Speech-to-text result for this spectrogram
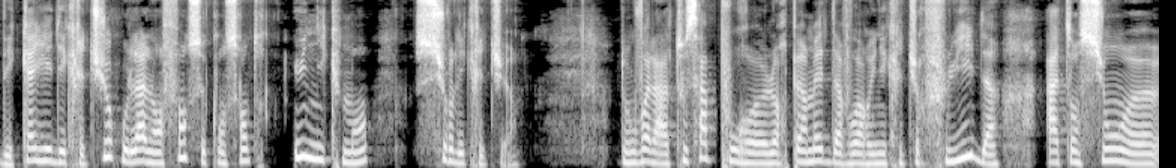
des cahiers d'écriture où là l'enfant se concentre uniquement sur l'écriture. Donc voilà, tout ça pour euh, leur permettre d'avoir une écriture fluide. Attention euh,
